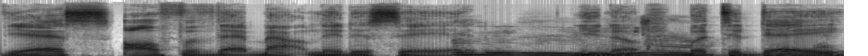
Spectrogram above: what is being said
yes, off of that mountain. It said, mm-hmm. you know. But today,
